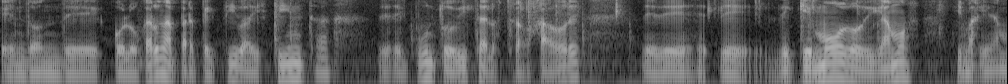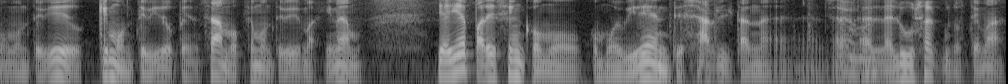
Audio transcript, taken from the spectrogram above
en donde colocar una perspectiva distinta desde el punto de vista de los trabajadores, de, qué modo, digamos, imaginamos Montevideo, qué Montevideo pensamos, qué Montevideo imaginamos. Y ahí aparecen como, como evidentes, saltan a, la luz algunos temas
